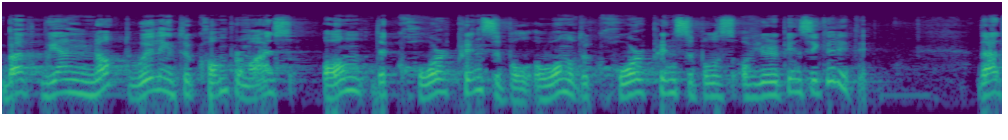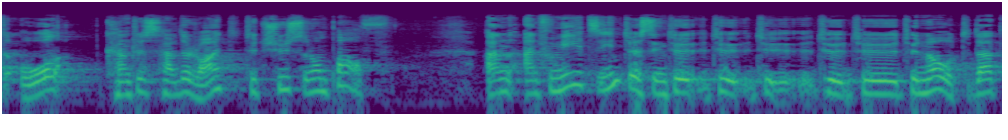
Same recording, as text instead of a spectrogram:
but we are not willing to compromise on the core principle, or one of the core principles of European security, that all countries have the right to choose their own path. And, and for me, it's interesting to, to, to, to, note that,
